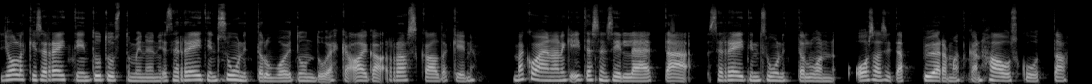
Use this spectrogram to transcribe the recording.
jollekin se reittiin tutustuminen ja se reitin suunnittelu voi tuntua ehkä aika raskaaltakin. Mä koen ainakin itse sen silleen, että se reitin suunnittelu on osa sitä pyörämatkan hauskuutta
